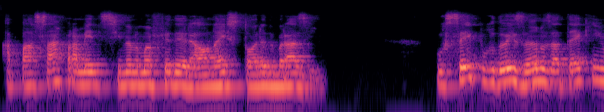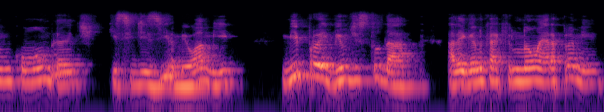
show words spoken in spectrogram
a passar para a medicina numa federal na história do Brasil. Cursei por dois anos até que um comandante, que se dizia meu amigo, me proibiu de estudar, alegando que aquilo não era para mim.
